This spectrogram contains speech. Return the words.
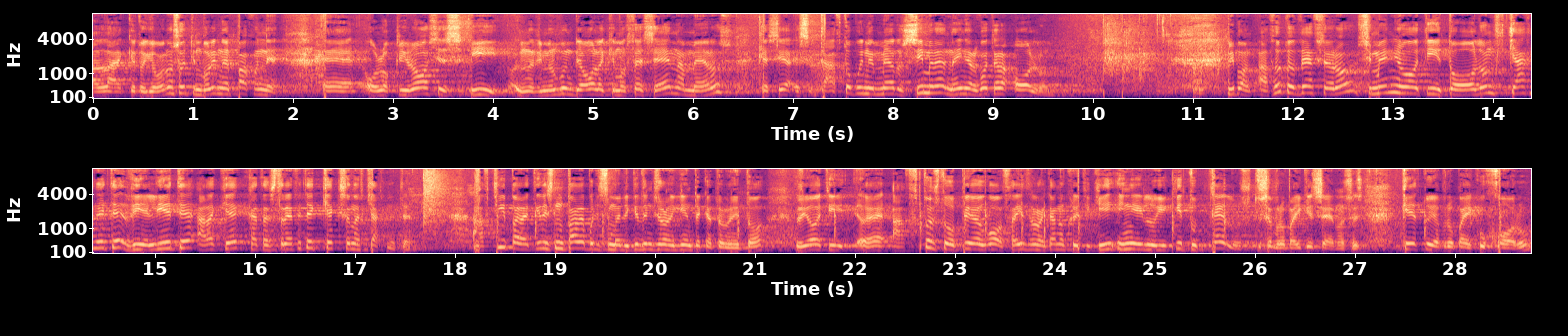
αλλά και το γεγονός ότι μπορεί να υπάρχουν ε, ολοκληρώσεις ή να δημιουργούνται όλα και μορφές σε ένα μέρος και σε, αυτό που είναι μέρος σήμερα να είναι αργότερα όλων. Λοιπόν, αυτό το δεύτερο σημαίνει ότι το όλον φτιάχνεται, διελύεται, αλλά και καταστρέφεται και ξαναφτιάχνεται. Αυτή η παρατήρηση είναι πάρα πολύ σημαντική, δεν ξέρω αν γίνεται κατανοητό, διότι ε, αυτός στο οποίο εγώ θα ήθελα να κάνω κριτική είναι η λογική του τέλους της Ευρωπαϊκής Ένωσης και του ευρωπαϊκού χώρου,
